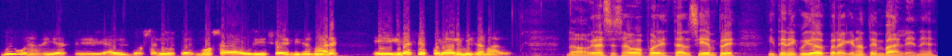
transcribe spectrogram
Muy buenos días, eh, Aldo. Saludos a tu hermosa audiencia de Miramar. Eh, gracias por haberme llamado. No, gracias a vos por estar siempre y tener cuidado para que no te embalen, ¿eh?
